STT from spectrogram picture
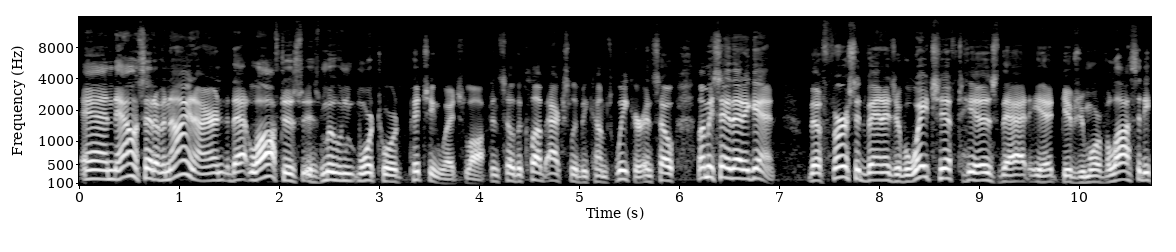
And now instead of a nine iron, that loft is, is moving more toward pitching wedge loft. And so the club actually becomes weaker. And so let me say that again. The first advantage of a weight shift is that it gives you more velocity.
